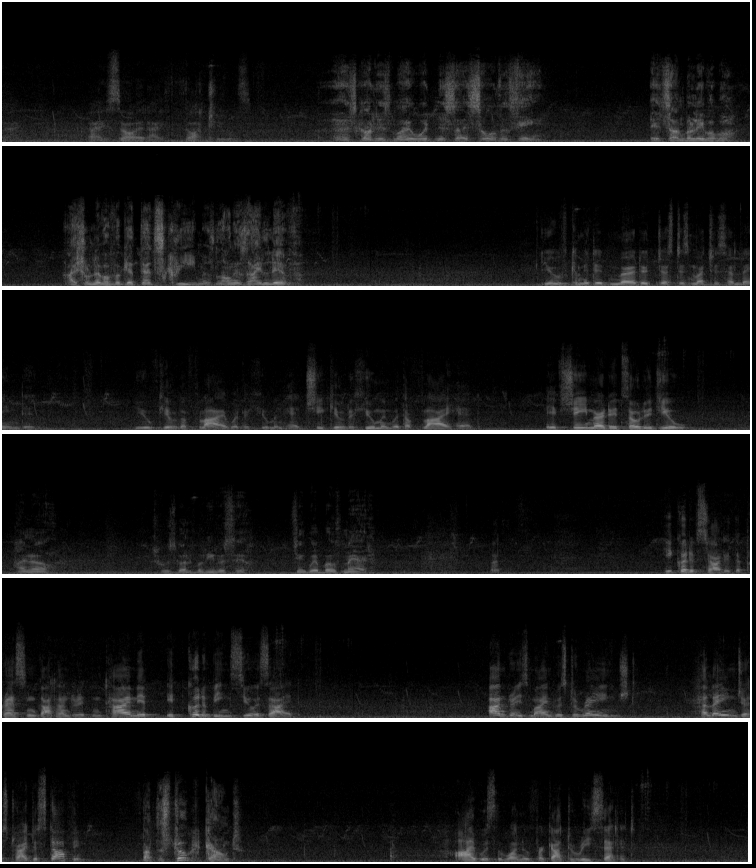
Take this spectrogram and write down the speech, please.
I, I saw it. I thought she was. As God is my witness, I saw the thing. It's unbelievable. I shall never forget that scream as long as I live. You've committed murder just as much as Helene did. You killed a fly with a human head. She killed a human with a fly head. If she murdered, so did you. I know. Who's going to believe us? They'll think we're both mad. But he could have started the press and got under it in time. It, it could have been suicide. Andre's mind was deranged. Helene just tried to stop him. But the stroke count. I was the one who forgot to reset it.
